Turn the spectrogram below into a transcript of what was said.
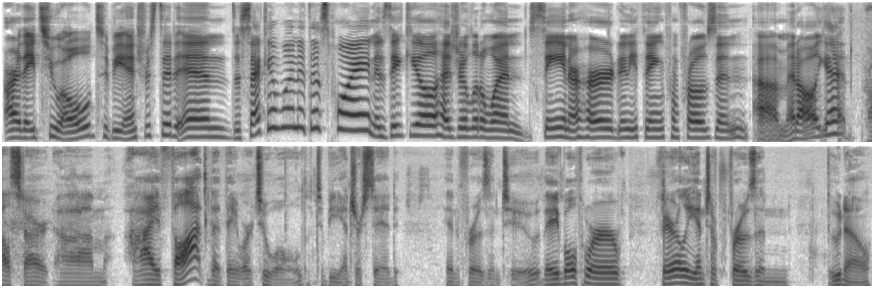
are they too old to be interested in the second one at this point? Ezekiel, has your little one seen or heard anything from Frozen um, at all yet? I'll start. Um, I thought that they were too old to be interested in Frozen 2. They both were fairly into Frozen Uno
